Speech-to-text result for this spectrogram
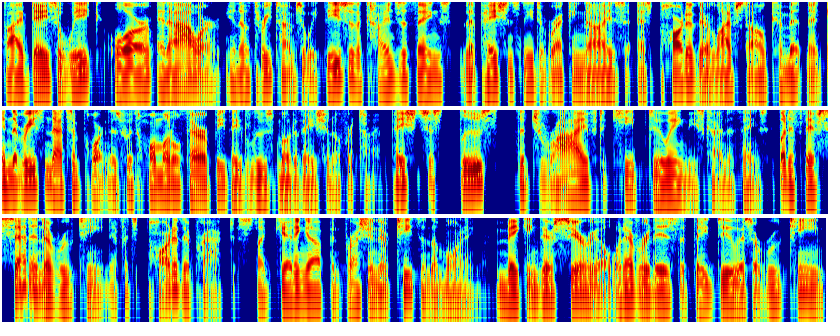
five days a week or an hour, you know, three times a week. These are the kinds of things that patients need to recognize as part of their lifestyle commitment. And the reason that's important is with hormonal therapy, they lose motivation over time. Patients just lose the drive to keep doing these kind of things. But if they're set in a routine, if it's part of their practice, like getting up and brushing their teeth in the morning, making their cereal, whatever it is that they do as a routine,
